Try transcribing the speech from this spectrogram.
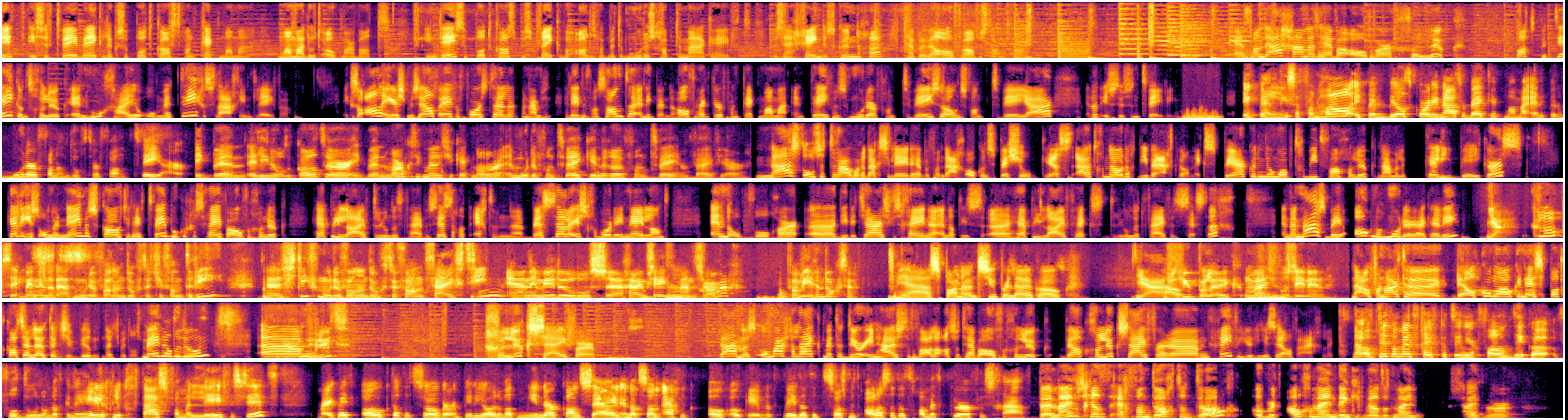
Dit is de tweewekelijkse podcast van Kek Mama. Mama doet ook maar wat. In deze podcast bespreken we alles wat met het moederschap te maken heeft. We zijn geen deskundigen, hebben wel overal verstand van. En vandaag gaan we het hebben over geluk. Wat betekent geluk en hoe ga je om met tegenslagen in het leven? Ik zal allereerst mezelf even voorstellen. Mijn naam is Helene van Zanten en ik ben de hoofdredacteur van Kek Mama en tevens moeder van twee zoons van twee jaar. En dat is dus een tweeling. Ik ben Lisa van Hal, ik ben beeldcoördinator bij Kijk Mama en ik ben een moeder van een dochter van twee jaar. Ik ben Eline Ottekalter, ik ben marketingmanager Kijk Mama en moeder van twee kinderen van twee en vijf jaar. Naast onze trouwe redactieleden hebben we vandaag ook een special guest uitgenodigd, die we eigenlijk wel een expert kunnen noemen op het gebied van geluk, namelijk Kelly Bekers. Kelly is ondernemerscoach en heeft twee boeken geschreven over geluk. Happy Life 365, dat echt een eh, bestseller is geworden in Nederland. En de opvolger, uh, die dit jaar is verschenen. En dat is uh, Happy Life Hacks 365. En daarnaast ben je ook nog moeder, hè Kelly? Ja, klopt. Ik ben inderdaad moeder van een dochtertje van drie. Uh, stiefmoeder van een dochter van 15. En inmiddels ruim zeven mm. maanden zwanger. Van weer een dochter. Ja, spannend. Superleuk ook. Ja, nou, superleuk. Onwijs veel zin in. Nou, van harte welkom ook in deze podcast. En leuk dat je, wil, dat je met ons mee wilde doen. Um, ja, absoluut. Gelukscijfer. Dames, om maar gelijk met de deur in huis te vallen, als we het hebben over geluk. Welk gelukscijfer uh, geven jullie jezelf eigenlijk? Nou, op dit moment geef ik het in ieder geval een dikke voldoende, omdat ik in een hele gelukkige fase van mijn leven zit. Maar ik weet ook dat het zo weer een periode wat minder kan zijn. En dat is dan eigenlijk ook oké. Okay, want ik weet dat het zoals met alles, dat het gewoon met curves gaat. Bij mij verschilt het echt van dag tot dag. Over het algemeen denk ik wel dat mijn cijfer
